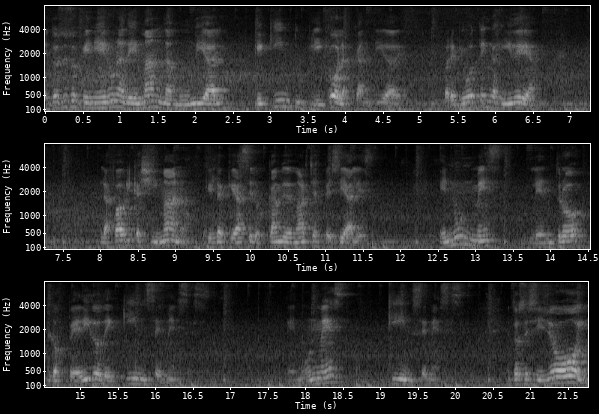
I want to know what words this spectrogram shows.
Entonces eso generó una demanda mundial que quintuplicó las cantidades. Para que vos tengas idea, la fábrica Shimano, que es la que hace los cambios de marcha especiales, en un mes le entró los pedidos de 15 meses. En un mes, 15 meses. Entonces, si yo hoy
